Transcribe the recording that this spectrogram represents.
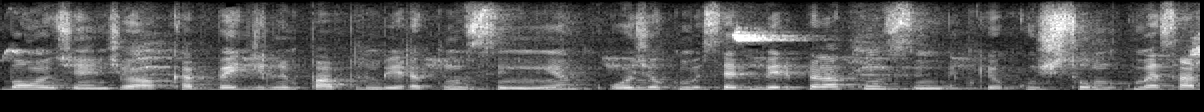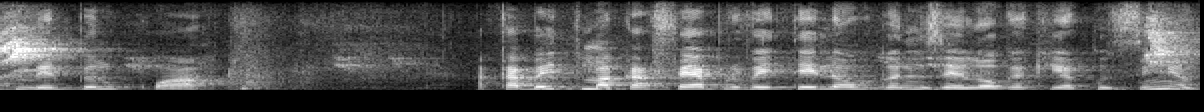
Bom, gente, ó, acabei de limpar a primeira cozinha. Hoje eu comecei primeiro pela cozinha, porque eu costumo começar primeiro pelo quarto. Acabei de tomar café, aproveitei e organizei logo aqui a cozinha.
